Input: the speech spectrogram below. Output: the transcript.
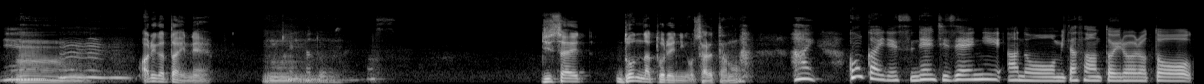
ね。うあんありがたいね。うんりがとうございます。実際どんなトレーニングをされたの？はい、今回ですね事前にあの三田さんといろいろと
